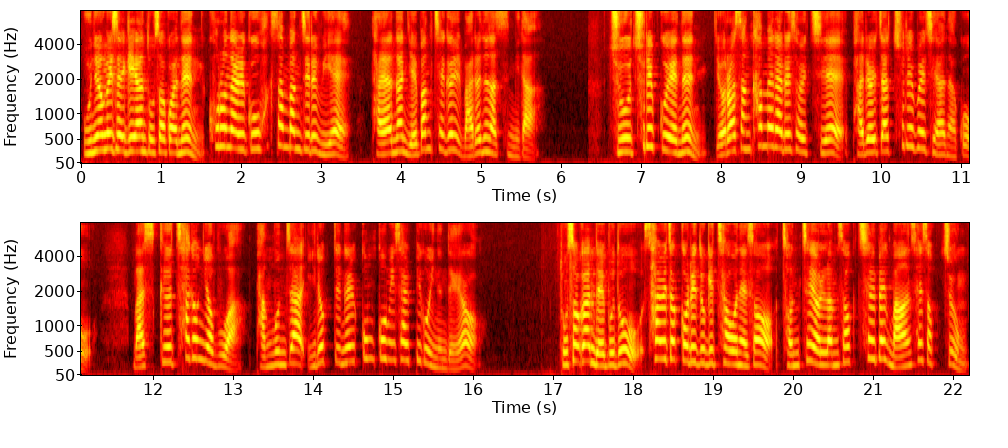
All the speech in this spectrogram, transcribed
운영을 재개한 도서관은 코로나19 확산 방지를 위해 다양한 예방책을 마련해 놨습니다. 주 출입구에는 열화상 카메라를 설치해 발열자 출입을 제한하고 마스크 착용 여부와 방문자 이력 등을 꼼꼼히 살피고 있는데요. 도서관 내부도 사회적 거리두기 차원에서 전체 열람석 743석 중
